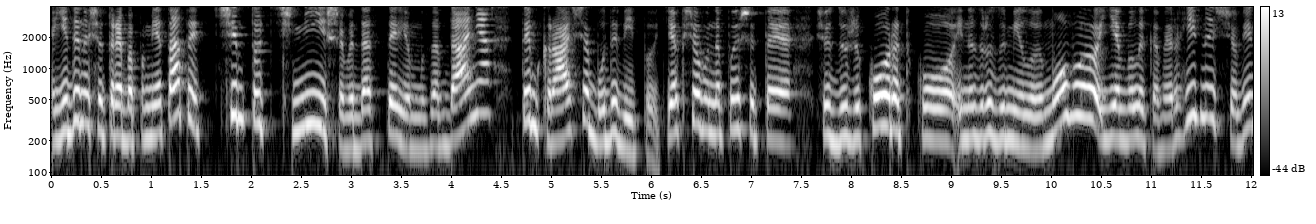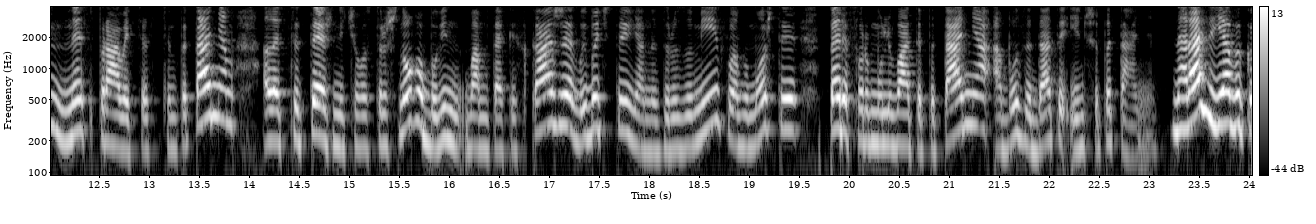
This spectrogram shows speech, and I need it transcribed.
Єдине, що треба пам'ятати, чим точніше ви дасте йому завдання, тим краще буде відповідь. Якщо ви напишете щось дуже коротко і незрозумілою мовою, є велика вірогідність, що він не справиться з цим питанням, але це теж нічого страшного, бо він вам так і скаже: вибачте, я не зрозумів, а ви можете переформулювати питання або задати інше питання. Наразі я використовую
